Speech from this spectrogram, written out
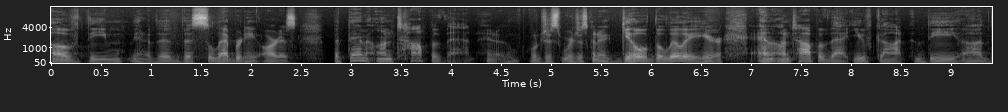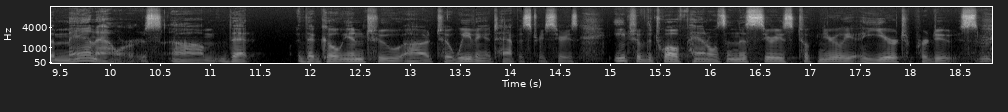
of the, you know, the, the celebrity artist. But then on top of that, you know, we're just, we're just going to gild the lily here. And on top of that, you've got the, uh, the man hours um, that that go into uh, to weaving a tapestry series. Each of the 12 panels in this series took nearly a year to produce, mm.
